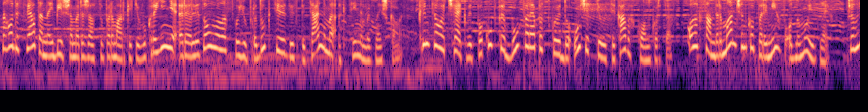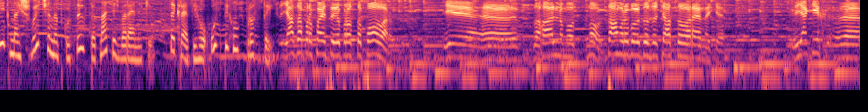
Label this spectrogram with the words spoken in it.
З нагоди свята найбільша мережа супермаркетів в Україні реалізовувала свою продукцію зі спеціальними акційними знижками. Крім цього, чек від покупки був перепусткою до участі у цікавих конкурсах. Олександр Манченко переміг в одному із них. Чоловік найшвидше надкусив 15 вареників. Секрет його успіху простий. Я за професією просто повар. І е, в загальному ну, сам робив дуже часто вареники. І як їх е,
